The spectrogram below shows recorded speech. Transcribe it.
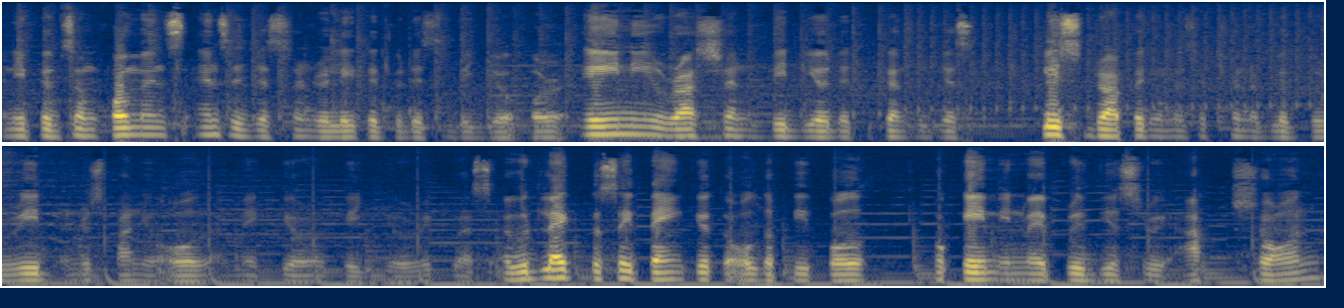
And if you have some comments and suggestions related to this video or any Russian video that you can suggest, please drop it in the section. I'd love to read and respond you all and make your video request. I would like to say thank you to all the people who came in my previous reaction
